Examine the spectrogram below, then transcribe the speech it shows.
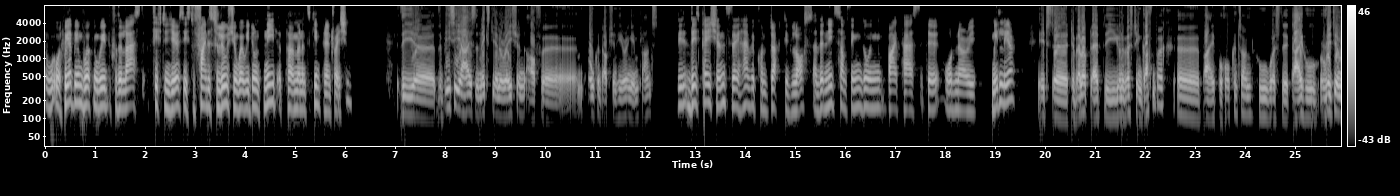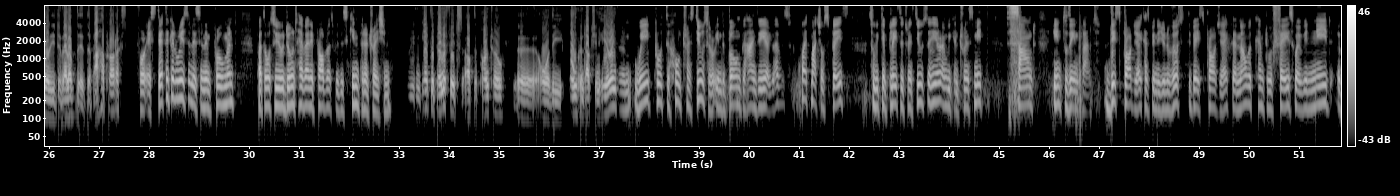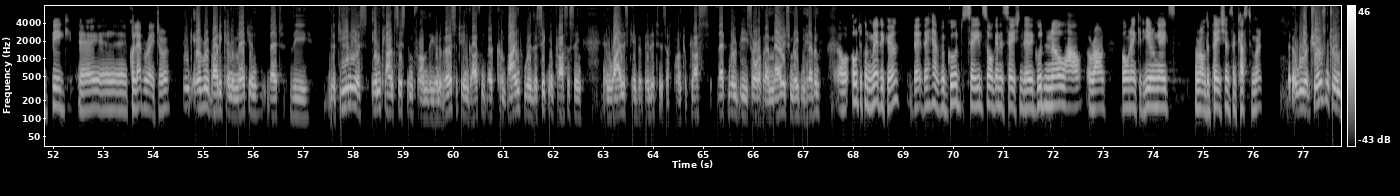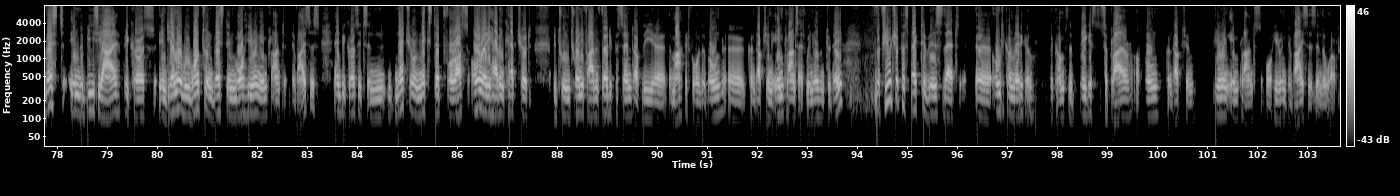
What we have been working with for the last 15 years is to find a solution where we don't need a permanent skin penetration. The, uh, the BCI is the next generation of uh, bone conduction hearing implants. These patients, they have a conductive loss and they need something going bypass the ordinary middle ear. It's uh, developed at the University in Gothenburg uh, by Bo Håkansson, who was the guy who originally developed the, the Baha products. For aesthetical reason, it's an improvement, but also you don't have any problems with the skin penetration. You can get the benefits of the Ponto uh, or the bone conduction hearing. Um, we put the whole transducer in the bone behind the ear. You have quite much of space, so we can place the transducer here and we can transmit the sound into the implant. This project has been a university-based project and now we come to a phase where we need a big uh, collaborator. I think everybody can imagine that the the Genius implant system from the University in Gothenburg combined with the signal processing and wireless capabilities of Ponto Plus, that will be sort of a marriage made in heaven. Oticon Medical, they, they have a good sales organization, they have a good know-how around bone-anchored hearing aids, around the patients and customers? We have chosen to invest in the BCI because in general we want to invest in more hearing implant devices and because it's a natural next step for us already having captured between 25 and 30 percent of the, uh, the market for the bone uh, conduction implants as we know them today. The future perspective is that uh, Oticon Medical becomes the biggest supplier of bone conduction hearing implants or hearing devices in the world.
